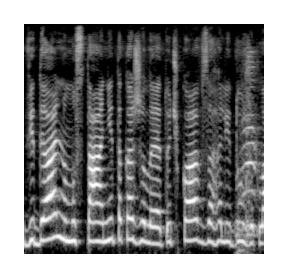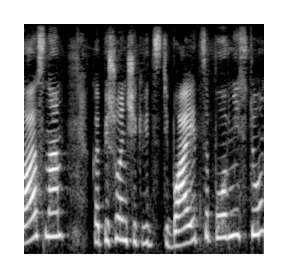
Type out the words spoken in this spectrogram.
В ідеальному стані така жилеточка, взагалі дуже класна. Капішончик відстібається повністю.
